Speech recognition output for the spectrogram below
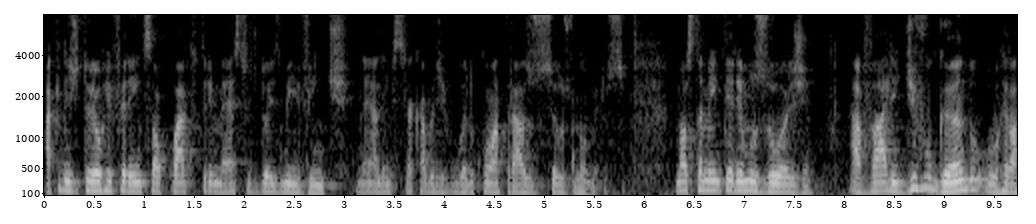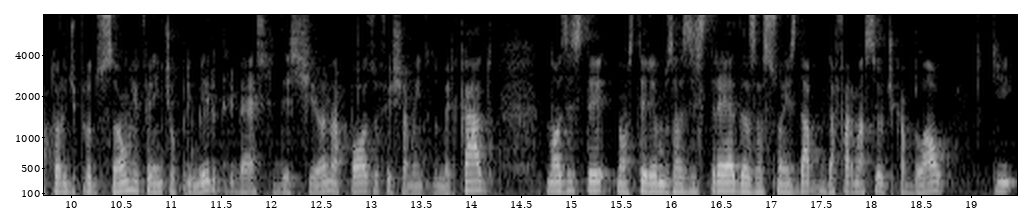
acredito eu, referentes ao quarto trimestre de 2020. Né? A Lynx que acaba divulgando com atraso os seus números. Nós também teremos hoje a Vale divulgando o relatório de produção referente ao primeiro trimestre deste ano, após o fechamento do mercado nós, nós teremos as estreias das ações da, da farmacêutica Blau, que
